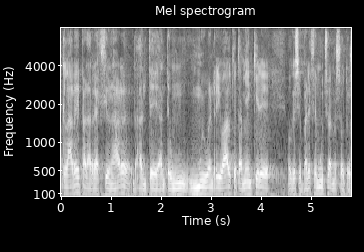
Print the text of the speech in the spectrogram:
clave para reaccionar ante, ante un muy buen rival que también quiere o que se parece mucho a nosotros.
